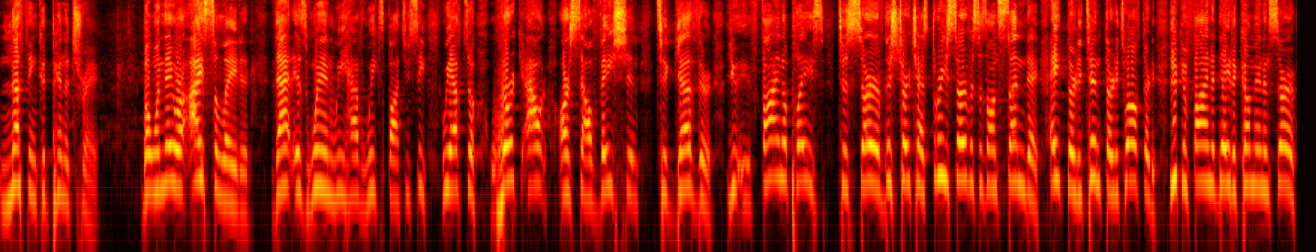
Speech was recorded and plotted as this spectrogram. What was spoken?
nothing could penetrate. But when they were isolated, that is when we have weak spots. You see, we have to work out our salvation together. You find a place to serve. This church has three services on Sunday, 8:30, 10:30, 12:30. You can find a day to come in and serve.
